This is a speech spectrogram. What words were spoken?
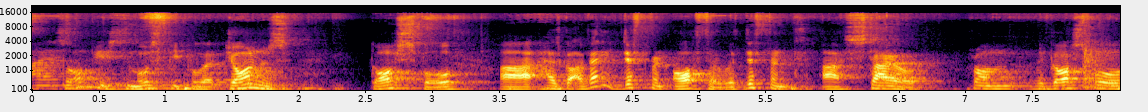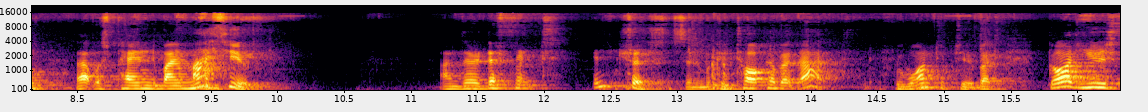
and it's obvious to most people that John's Gospel uh, has got a very different author with different uh, style from the Gospel that was penned by Matthew. And there are different interests, and we could talk about that if we wanted to. But God used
